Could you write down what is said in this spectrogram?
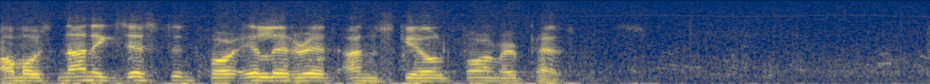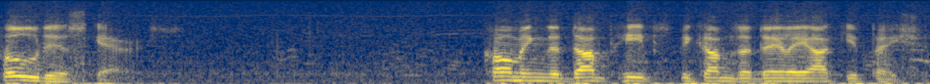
almost non-existent for illiterate, unskilled former peasants. Food is scarce. Combing the dump heaps becomes a daily occupation.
